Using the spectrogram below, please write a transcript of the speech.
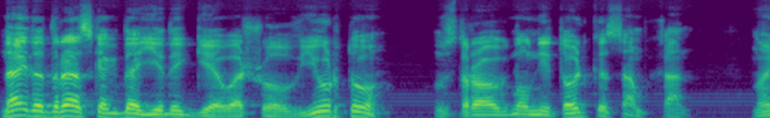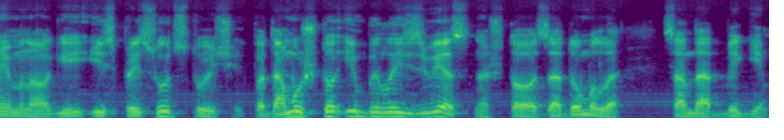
На этот раз, когда Едыге вошел в юрту, вздрогнул не только сам хан, но и многие из присутствующих, потому что им было известно, что задумала Садат Бегим.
